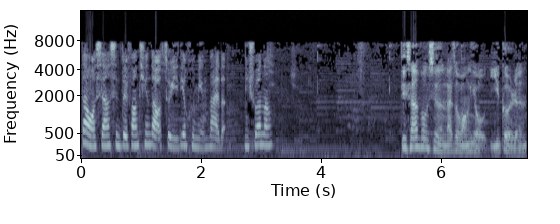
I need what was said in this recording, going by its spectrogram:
但我相信对方听到就一定会明白的。你说呢？第三封信来自网友一个人，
